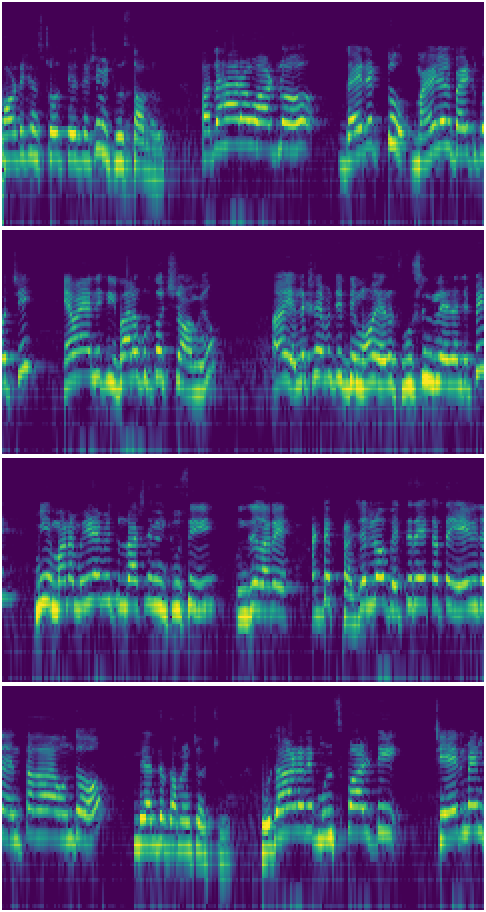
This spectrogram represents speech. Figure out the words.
ఫౌండేషన్ స్టోర్స్ చేసిన విషయం మీరు చూస్తూ ఉన్నారు. పదహారో వార్డులో డైరెక్ట్ మహిళలు బయటకు వచ్చి ఏమయ్యా నీకు ఇవాళ గుర్తొచ్చినావు మేము ఎలక్షన్ ఏమని చెప్పి చూసింది లేదని చెప్పి మీ మన మీడియా మిత్రులు రాసింది మేము చూసి నిజంగానే అంటే ప్రజల్లో వ్యతిరేకత ఏ విధంగా ఎంతగా ఉందో మీరందరూ గమనించవచ్చు. ఉదాహరణ మున్సిపాలిటీ చైర్మన్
